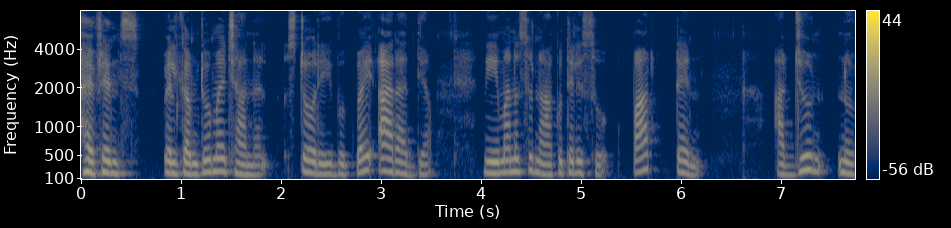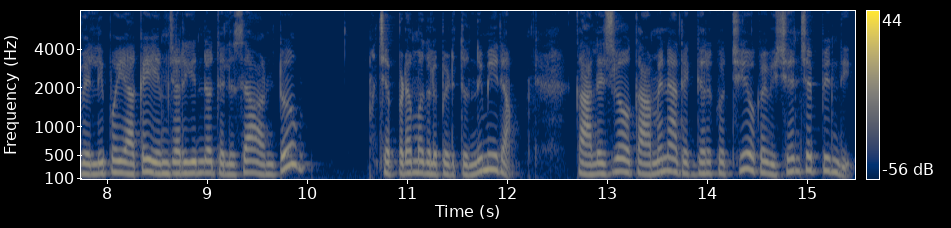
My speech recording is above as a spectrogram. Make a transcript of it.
Hi friends welcome to my channel. Story book by Aaradhya. నీ మనసు నాకు తెలుసు. పార్ట్ టెన్. అర్జున్ నువ్వు వెళ్ళిపోయాక ఏం జరిగిందో తెలుసా అంటూ చెప్పడం మొదలు పెడుతుంది మీరా. కాలేజీలో ఒక ఆమె నా దగ్గరకు వచ్చి ఒక విషయం చెప్పింది.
